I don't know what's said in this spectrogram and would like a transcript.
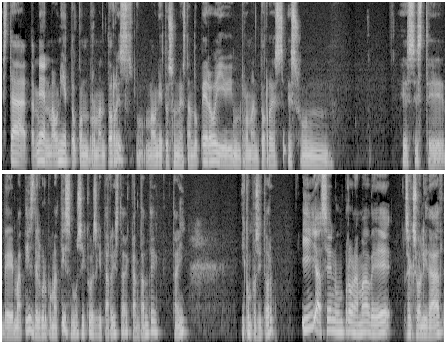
Está también Mau Nieto con Román Torres. Mau Nieto es un estando pero y Román Torres es un es este de Matiz, del grupo Matiz, músico, es guitarrista, cantante, está ahí y compositor, y hacen un programa de sexualidad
